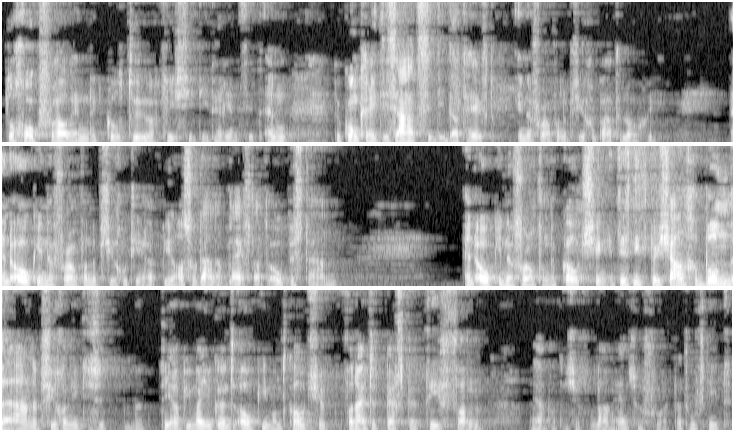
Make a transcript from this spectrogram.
toch ook vooral in de cultuurvisie die erin zit. En de concretisatie die dat heeft in de vorm van de psychopathologie. En ook in de vorm van de psychotherapie, als zodanig blijft dat ook bestaan. En ook in de vorm van de coaching. Het is niet speciaal gebonden aan de psychoanalytische therapie, maar je kunt ook iemand coachen vanuit het perspectief van, ja, wat is je verlangen enzovoort. Dat hoeft niet,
